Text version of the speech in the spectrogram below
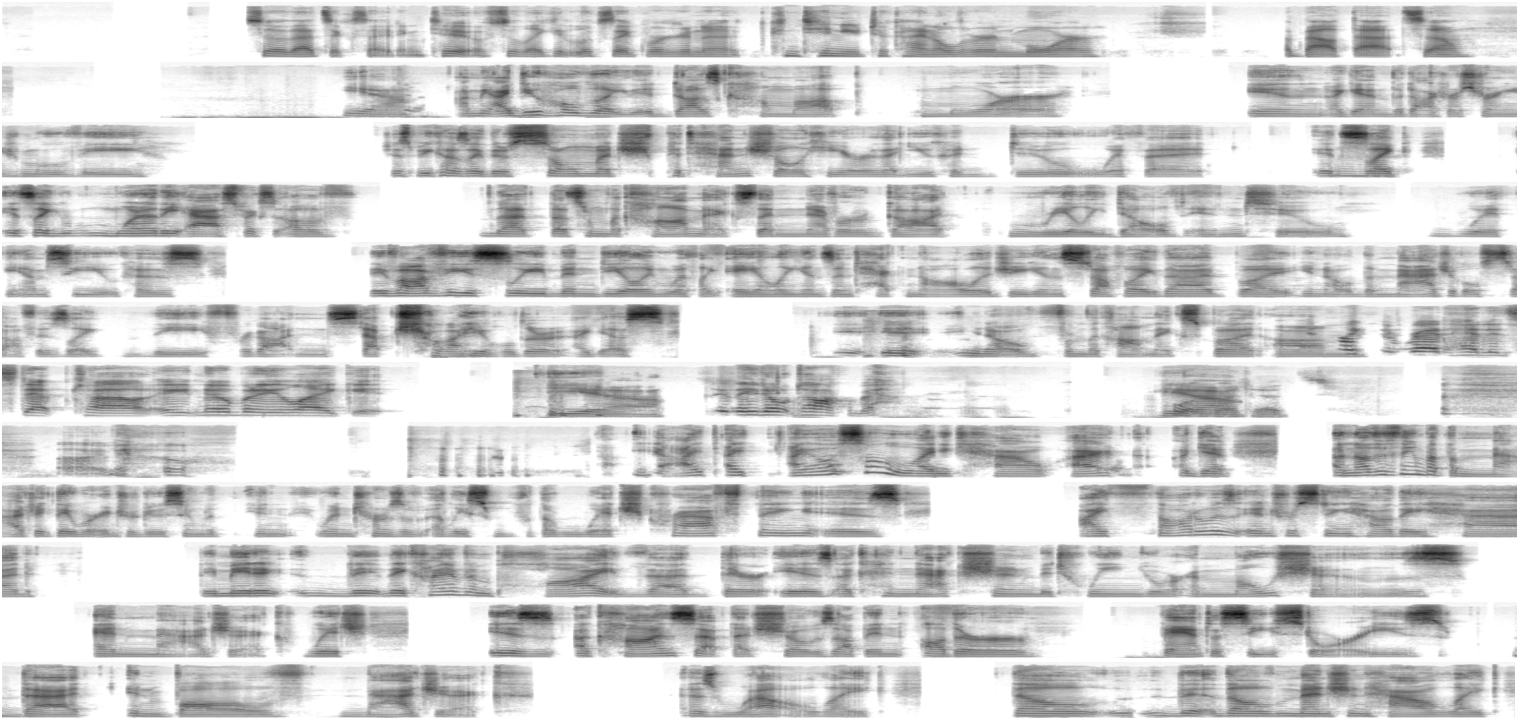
So that's exciting too. So, like, it looks like we're gonna continue to kinda learn more about that, so. Yeah. I mean, I do hope, like, it does come up more in, again, the Doctor Strange movie. Just because, like, there's so much potential here that you could do with it. It's Mhm. like it's like one of the aspects of that that's from the comics that never got really delved into with the MCU because they've obviously been dealing with, like, aliens and technology and stuff like that, but, you know, the magical stuff is, like, the forgotten stepchild or I guess, i i you know, from the comics, but, It's like um the redheaded stepchild, ain't nobody like it. Yeah. They don't talk about Poor Yeah. redheads. I know. Yeah, I I I also like how I again, another thing about the magic they were introducing with in in terms of at least the witchcraft thing is I thought it was interesting how they had they made it they they kind of implied that there is a connection between your emotions and magic, which is a concept that shows up in other fantasy stories that involve magic as well. Like they'll th- they'll mention how like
